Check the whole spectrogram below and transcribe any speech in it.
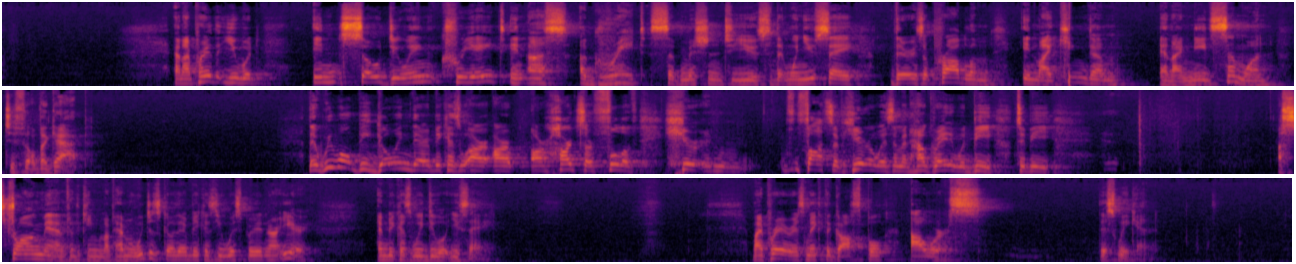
And I pray that you would, in so doing, create in us a great submission to you so that when you say, There is a problem in my kingdom and I need someone to fill the gap, that we won't be going there because our, our, our hearts are full of hero, thoughts of heroism and how great it would be to be a strong man for the kingdom of heaven. We just go there because you whispered it in our ear and because we do what you say. My prayer is make the gospel ours this weekend.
